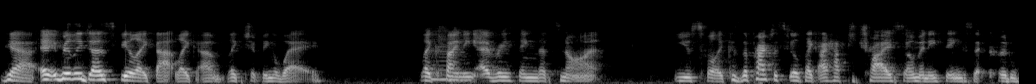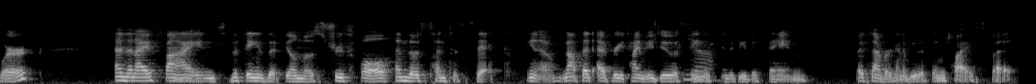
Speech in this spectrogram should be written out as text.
Yeah, it really does feel like that, like um, like chipping away, like Mm, finding everything that's not useful. Like, because the practice feels like I have to try so many things that could work, and then I mm, find the things that feel most truthful, and those tend to stick. You know, not that every time you do a thing yeah. is going to be the same. It's never going to be the same twice, but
